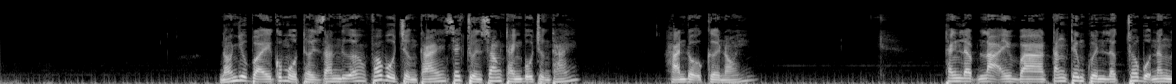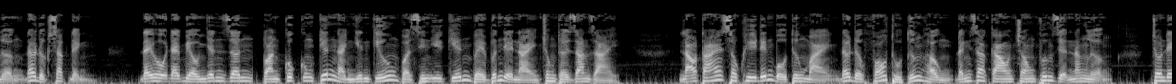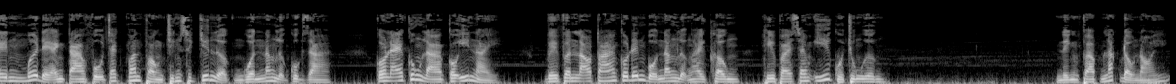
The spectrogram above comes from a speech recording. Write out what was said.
Nói như vậy có một thời gian nữa Phó Bộ trưởng Thái sẽ chuyển sang thành Bộ trưởng Thái. Hàn Độ cười nói. Thành lập lại và tăng thêm quyền lực cho Bộ Năng lượng đã được xác định. Đại hội đại biểu nhân dân toàn quốc cũng tiến hành nghiên cứu và xin ý kiến về vấn đề này trong thời gian dài. Lão Tái sau khi đến Bộ Thương mại đã được Phó Thủ tướng Hồng đánh giá cao trong phương diện năng lượng, cho nên mới để anh ta phụ trách văn phòng chính sách chiến lược nguồn năng lượng quốc gia. Có lẽ cũng là có ý này. Về phần Lão Tái có đến Bộ Năng lượng hay không thì phải xem ý của Trung ương. Ninh Pháp lắc đầu nói.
